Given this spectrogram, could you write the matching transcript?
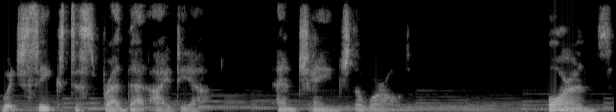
which seeks to spread that idea and change the world. Orans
